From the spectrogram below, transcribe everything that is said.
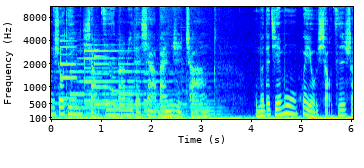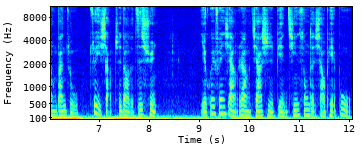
迎收听小资妈咪的下班日常。我们的节目会有小资上班族最想知道的资讯，也会分享让家事变轻松的小撇步。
